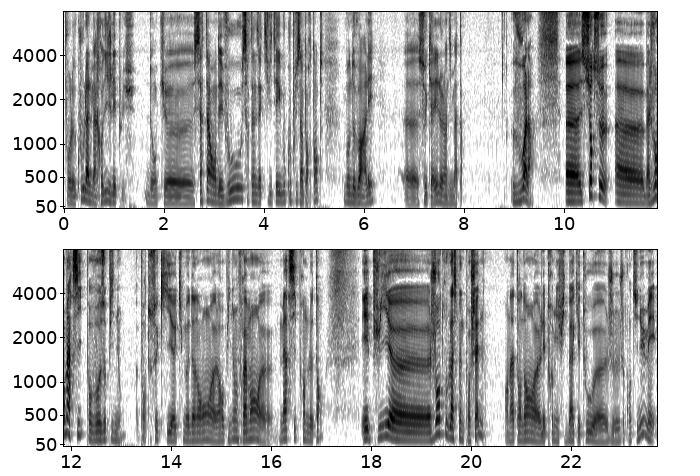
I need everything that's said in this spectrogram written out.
pour le coup, là, le mercredi, je l'ai plus. Donc euh, certains rendez-vous, certaines activités beaucoup plus importantes vont devoir aller se caler le lundi matin. Voilà. sur ce, bah, je vous remercie pour vos opinions, pour tous ceux qui, me donneront leur opinion. Vraiment, merci de prendre le temps. Et puis, je vous retrouve la semaine prochaine en attendant euh, les premiers feedbacks et tout, euh, je, continue. Mais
